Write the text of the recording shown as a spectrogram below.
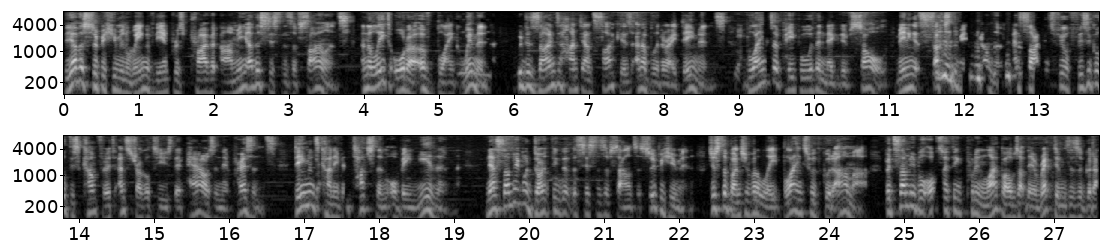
The other superhuman wing of the Emperor's private army are the Sisters of Silence, an elite order of blank women were designed to hunt down psykers and obliterate demons. Yeah. Blanks are people with a negative soul, meaning it sucks to be around them, and psykers feel physical discomfort and struggle to use their powers in their presence. Demons can't even touch them or be near them. Now, some people don't think that the Sisters of Silence are superhuman, just a bunch of elite blanks with good armor. But some people also think putting light bulbs up their rectums is a good idea.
